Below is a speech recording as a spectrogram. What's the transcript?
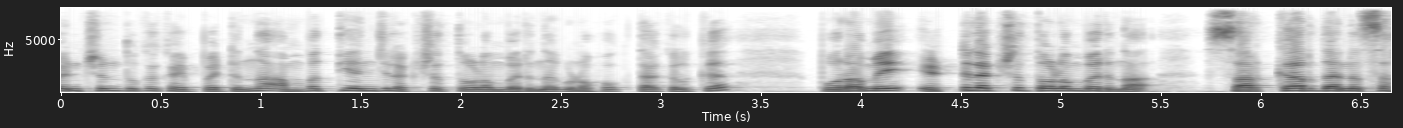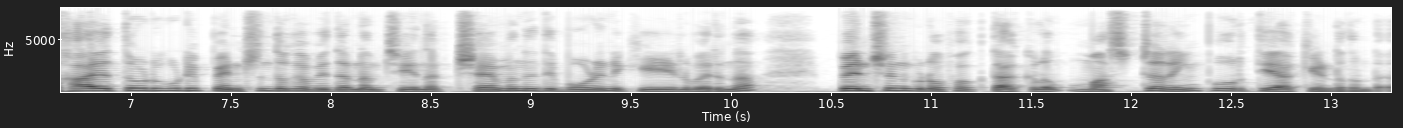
പെൻഷൻ തുക കൈപ്പറ്റുന്ന അമ്പത്തിയഞ്ച് ലക്ഷത്തോളം വരുന്ന ഗുണഭോക്താക്കൾക്ക് പുറമെ എട്ട് ലക്ഷത്തോളം വരുന്ന സർക്കാർ ധനസഹായത്തോടുകൂടി പെൻഷൻ തുക വിതരണം ചെയ്യുന്ന ക്ഷേമനിധി ബോർഡിന് കീഴിൽ വരുന്ന പെൻഷൻ ഗുണഭോക്താക്കളും മസ്റ്ററിംഗ് പൂർത്തിയാക്കേണ്ടതുണ്ട്.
